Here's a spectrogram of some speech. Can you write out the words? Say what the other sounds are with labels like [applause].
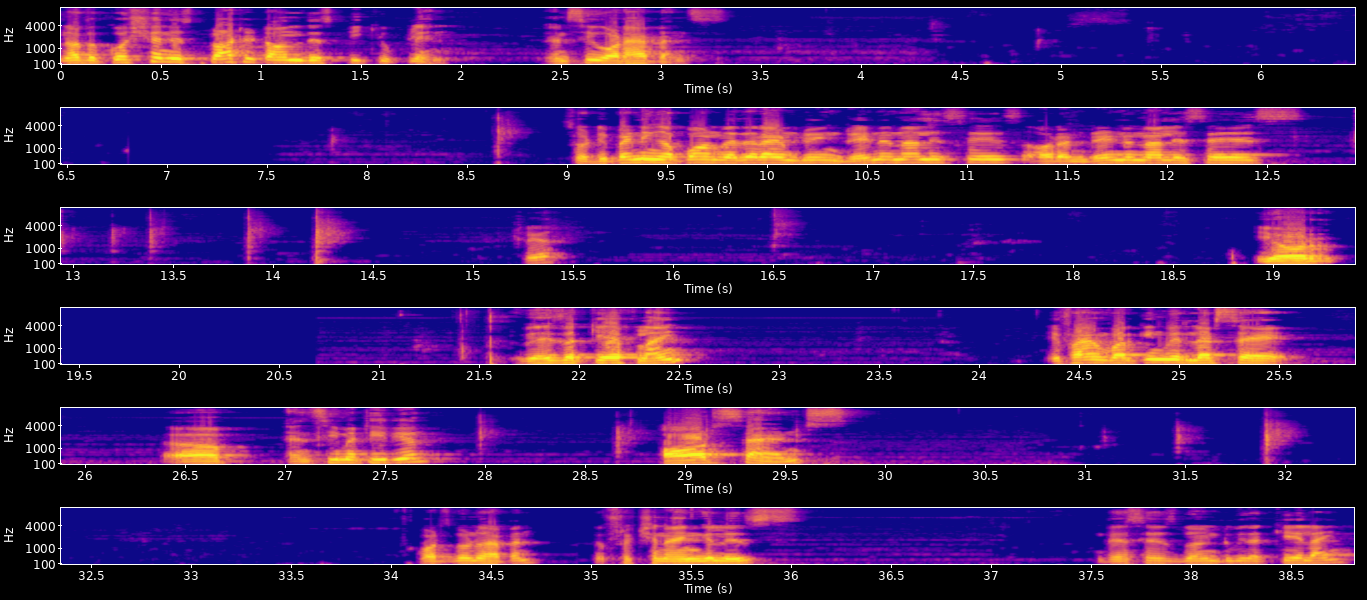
Now the question is plot it on this PQ plane and see what happens. So depending upon whether I am doing drain analysis or undrained analysis, clear? Your where is the KF line? If I am working with let us say uh, NC material or sands what is going to happen? The friction angle is this is going to be the K line.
